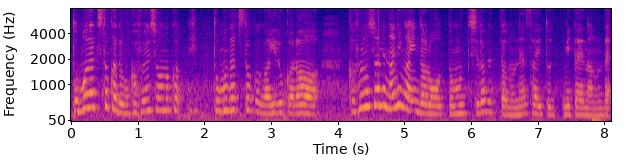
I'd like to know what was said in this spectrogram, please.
友達とかでも花粉症のか友達とかがいるから花粉症に何がいいんだろうって思って調べてたのねサイトみたいなので。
